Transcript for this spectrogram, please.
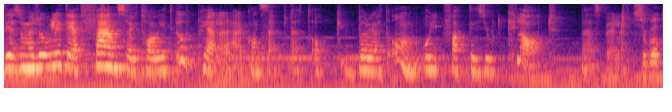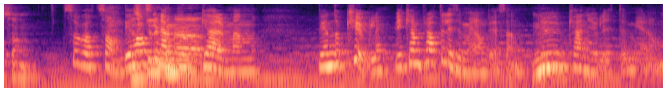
Det som är roligt är att fans har ju tagit upp hela det här konceptet och börjat om och faktiskt gjort klart det här spelet. Så gott som. Så gott som. Det Vi har sina kunna- buggar men det är ändå kul. Vi kan prata lite mer om det sen. Du kan ju lite mer om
